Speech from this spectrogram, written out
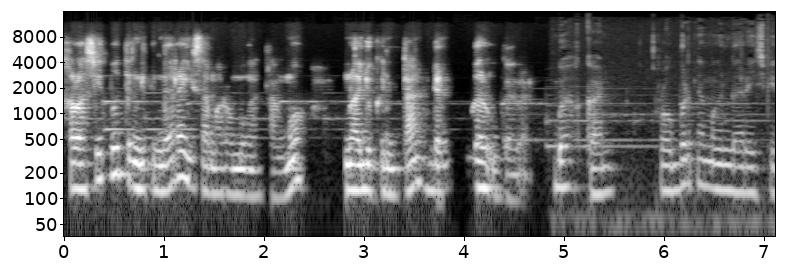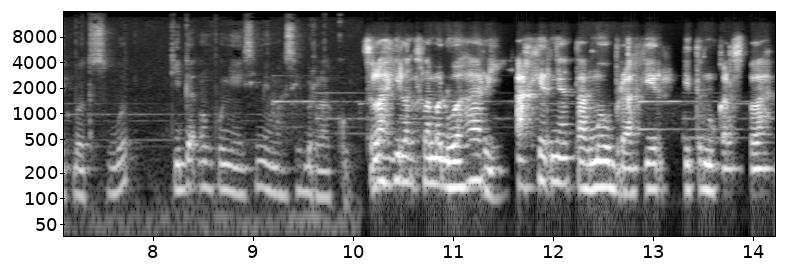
kalau speedboat yang dikendarai sama rombongan Tangmo melaju kencang dan ugal-ugalan. Bahkan, Robert yang mengendarai speedboat tersebut tidak mempunyai SIM yang masih berlaku. Setelah hilang selama dua hari, akhirnya Tangmo berakhir ditemukan setelah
